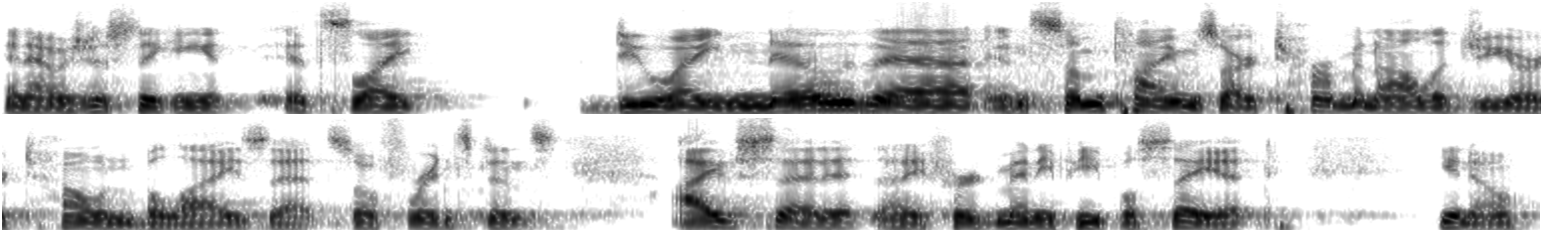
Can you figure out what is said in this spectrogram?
And I was just thinking, it, it's like, do I know that? And sometimes our terminology, our tone belies that. So, for instance, I've said it, and I've heard many people say it. You know,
